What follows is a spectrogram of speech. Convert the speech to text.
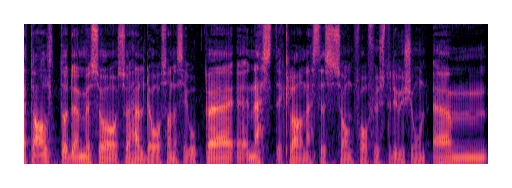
Etter alt å dømme så, så holder Åsane seg oppe. Neste, er klar neste sesong for førstedivisjon. Um,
